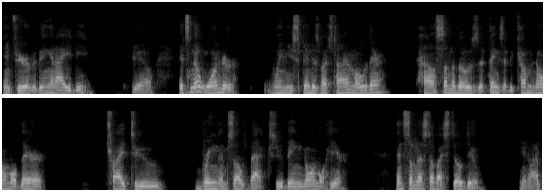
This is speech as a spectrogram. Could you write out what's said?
in fear of it being an IED. You know, it's no wonder when you spend as much time over there, how some of those things that become normal there try to bring themselves back to being normal here. And some of that stuff I still do you know, I'm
